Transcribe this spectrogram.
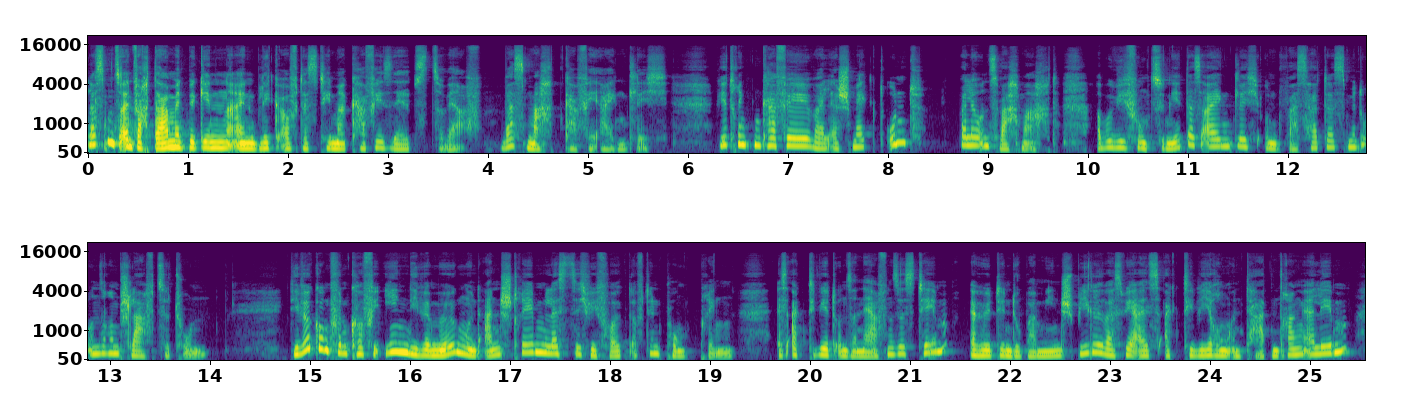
Lasst uns einfach damit beginnen, einen Blick auf das Thema Kaffee selbst zu werfen. Was macht Kaffee eigentlich? Wir trinken Kaffee, weil er schmeckt und weil er uns wach macht. Aber wie funktioniert das eigentlich und was hat das mit unserem Schlaf zu tun? Die Wirkung von Koffein, die wir mögen und anstreben, lässt sich wie folgt auf den Punkt bringen. Es aktiviert unser Nervensystem, erhöht den Dopaminspiegel, was wir als Aktivierung und Tatendrang erleben,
